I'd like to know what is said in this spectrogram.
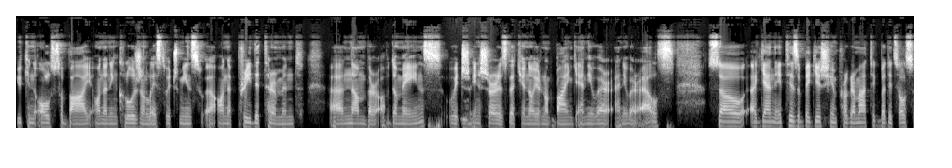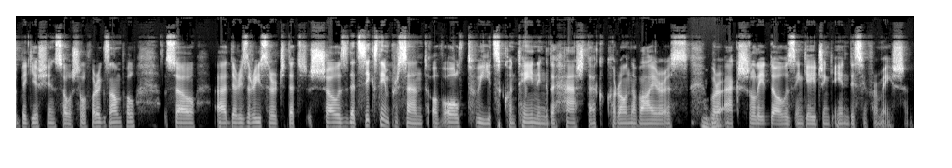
You can also buy on an inclusion list, which means uh, on a predetermined uh, number of domains, which mm-hmm. ensures that you know you're not buying anywhere anywhere else. So again, it is a big issue in programmatic, but it's also a big issue in social, for example. So uh, there is research that shows that 16% of all tweets containing the hashtag coronavirus mm-hmm. were actually those engaging in disinformation.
